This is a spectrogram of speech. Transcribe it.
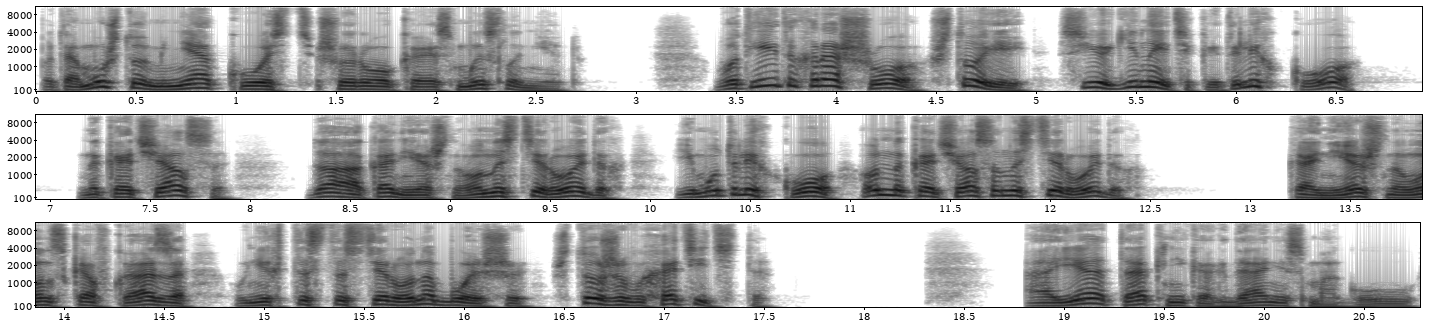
Потому что у меня кость широкая, смысла нет. Вот ей-то хорошо. Что ей? С ее генетикой-то легко. Накачался? Да, конечно, он на стероидах. Ему-то легко, он накачался на стероидах. Конечно, он с Кавказа, у них тестостерона больше. Что же вы хотите-то? А я так никогда не смогу.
